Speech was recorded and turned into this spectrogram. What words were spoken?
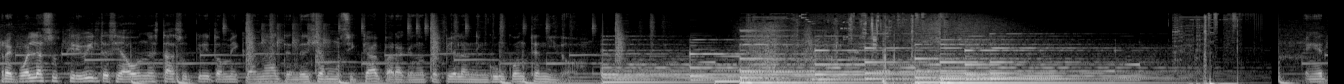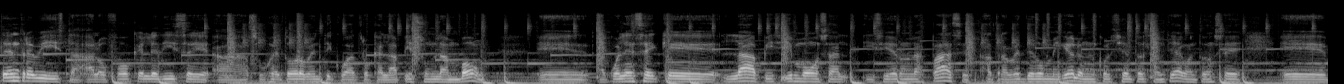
Recuerda suscribirte si aún no estás suscrito a mi canal Tendencia Musical para que no te pierdas ningún contenido. En esta entrevista, a los foques le dice a Sujeto 24 que lápiz es un lambón. Eh, acuérdense que Lápiz y Mozart hicieron las paces a través de Don Miguel en el concierto de Santiago. Entonces, eh,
